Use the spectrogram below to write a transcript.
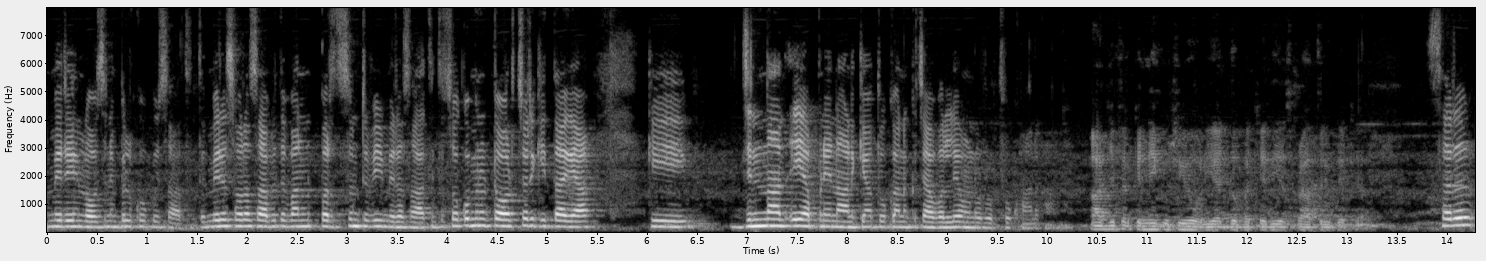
ਮੇਰੇ ਇਨ-ਲॉज ਨੇ ਬਿਲਕੁਲ ਕੋਈ ਸਾਥ ਨਹੀਂ ਦਿੱਤਾ। ਮੇਰੇ ਸਹੁਰਾ ਸਾਹਿਬ ਨੇ ਤਾਂ 1% ਵੀ ਮੇਰਾ ਸਾਥ ਨਹੀਂ ਦਿੱਤਾ। ਸਗੋਂ ਮੈਨੂੰ ਟੌਰਚਰ ਕੀਤਾ ਗਿਆ ਕਿ ਜਿੰਨਾ ਇਹ ਆਪਣੇ ਨਾਨਕਿਆਂ ਤੋਂ ਕਣਕ ਚਾਵਲ ਲਿਆਉਣ ਔਰ ਉੱਥੋਂ ਖਾਣ ਖਾਣਾ। ਅੱਜ ਫਿਰ ਕਿੰਨੀ ਖੁਸ਼ੀ ਹੋ ਰਹੀ ਹੈ? ਜਦੋਂ ਬੱਚੇ ਦੀ ਇਸ ਪ੍ਰਾਪਤੀ ਨੂੰ ਦੇਖਿਆ। ਸਰ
